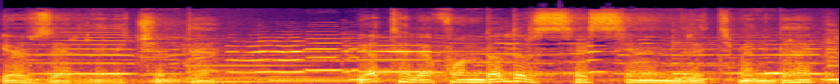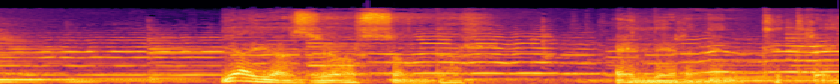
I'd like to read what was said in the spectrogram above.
gözlerinin içinde, ya telefondadır sesinin ritminde, ya yazıyorsundur ellerinin titreğinde.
